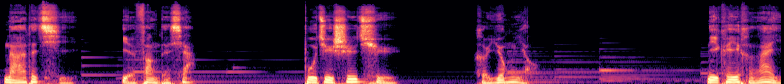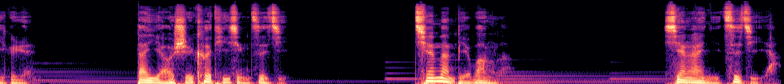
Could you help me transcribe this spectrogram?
拿得起，也放得下，不惧失去和拥有。你可以很爱一个人，但也要时刻提醒自己。千万别忘了，先爱你自己呀。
